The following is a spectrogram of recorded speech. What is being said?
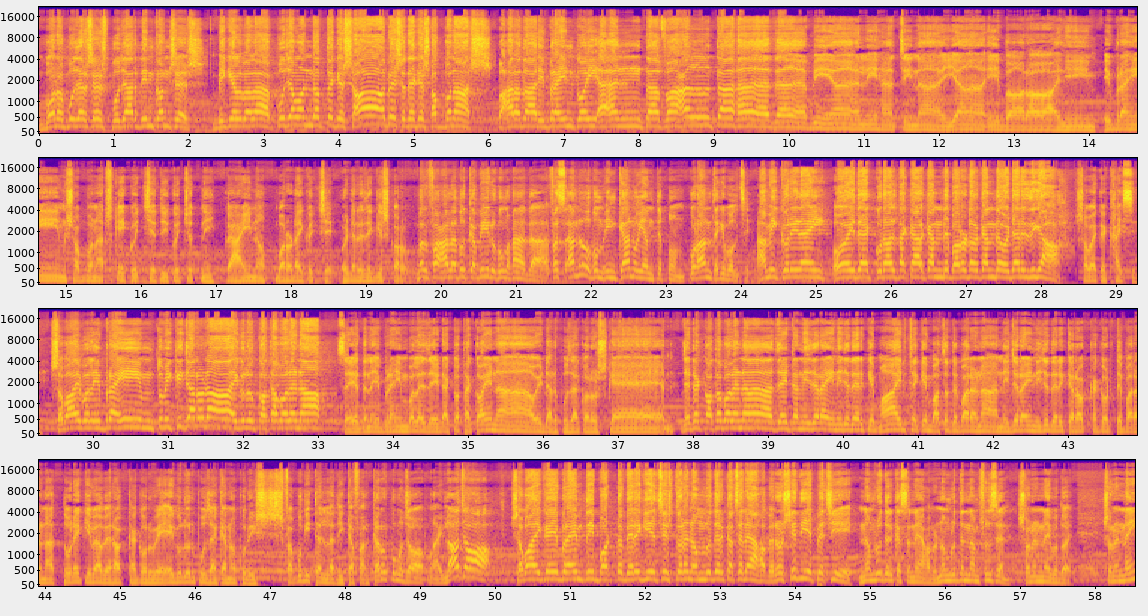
বড় পূজার শেষ, পূজার দিনক্ষণ শেষ। বিকেল বেলা পূজা মণ্ডপ থেকে সব এসে দেখে সব্যনাশ পাহারাদার ইব্রাহিম কই, আনতা ফাআলতা হাদা বিআলিহাতিনা ইয়া ইব্রাহিম? ইব্রাহিম সব্যনাশ কে কইছে তুই কইছত নি? কই আইনো বড়টাই কইছে ওইটারে জিজ্ঞেস করো। বল ফাআলাহু কাবীরুহুম হাদা ফাসআলুহুম ইন কানু ইয়ানতিকুন। কোরআন থেকে বলছে, আমি করি নাই। ওই দেখ কুরালটা কার কান্দে, বড়টার কান্দে, ওইটারে জিগা। সবাই কয় খাইছে। সবাই বলে ইব্রাহিম, তুমি কি জানো না? এগুলো কথা বলে না। সৈয়দনা ইব্রাহিম বলে যে এটা কথা কয় না ওইটার পূজা করস কেন? যেটা কথা বলে না, যেটা নিজেরাই নিজেদেরকে মায়ের থেকে বাঁচাতে পারে না, নিজেরাই নিজেদেরকে রক্ষা করতে পারে না, তোরে কীভাবে রক্ষা করবে? এগুলোর পূজা কেন করিস? ফাবুহিতাল্লাদি কাফার, কারও কোনো জবাব নাই। লা জবাব সবাইকে ইব্রাহিম, তুই বড্ড বেড়ে গিয়েছিস, তোরে নমরুদের কাছে নেওয়া হবে। রশি দিয়ে পেঁচিয়ে নমরুদের কাছে নেওয়া হলো নমরুদের নাম শুনছেন? শোনেন নাই বোধহয়? শোনেন নাই?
